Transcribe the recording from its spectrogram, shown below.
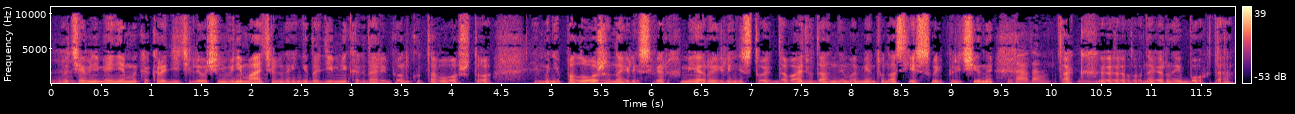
но, тем не менее, мы, как родители, очень внимательны и не дадим никогда ребенку того, что ему не положено, или сверх меры, или не стоит давать в данный момент. У нас есть свои причины. Да, да. Так, mm наверное, и Бог, да?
